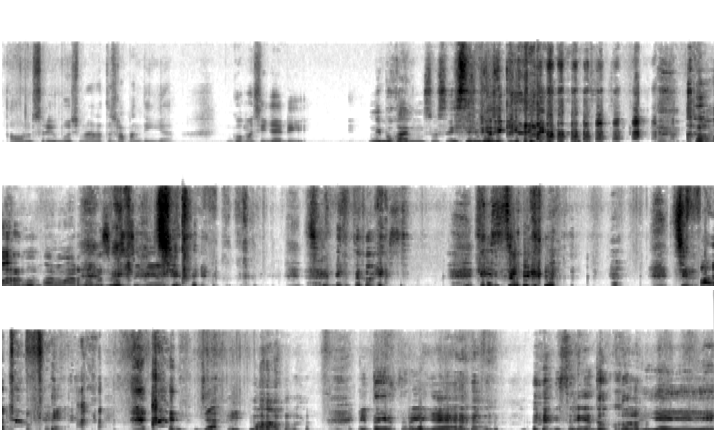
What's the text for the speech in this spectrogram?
tahun 1983 gue masih jadi Ini bukan susi si milik almarhum almarhum susi itu is- itu sifat PA anjay. Mam itu istrinya. Istrinya tukul. Iya iya iya.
